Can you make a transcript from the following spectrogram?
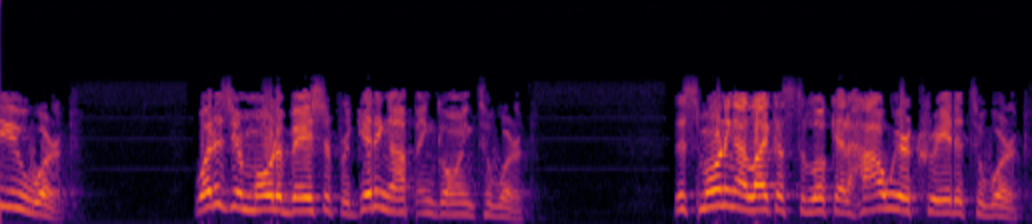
do you work? What is your motivation for getting up and going to work? This morning, I'd like us to look at how we are created to work,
